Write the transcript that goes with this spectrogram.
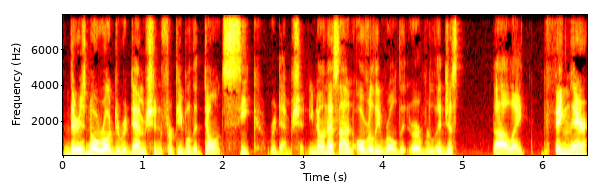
there is no road to redemption for people that don't seek redemption. You know, and that's not an overly rolled or religious uh, like thing there,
